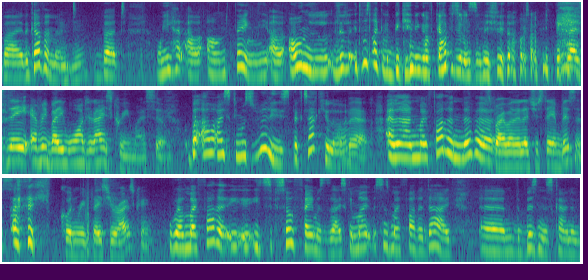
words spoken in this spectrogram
by the government, Mm-hmm. but we had our own thing, our own little. It was like the beginning of capitalism, if you know what I mean. Because they everybody wanted ice cream, I assume. But our ice cream was really spectacular. I bet. And, and my father never. That's probably why they let you stay in business. Couldn't replace your ice cream. Well, my father, it's so famous, the ice cream. My, since my father died, um, the business kind of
